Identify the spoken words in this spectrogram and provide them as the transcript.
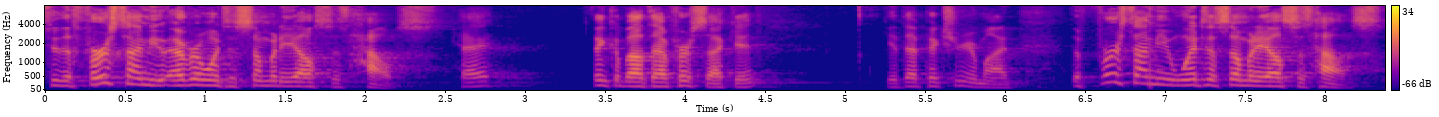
to the first time you ever went to somebody else's house, okay? Think about that for a second. Get that picture in your mind. The first time you went to somebody else's house.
